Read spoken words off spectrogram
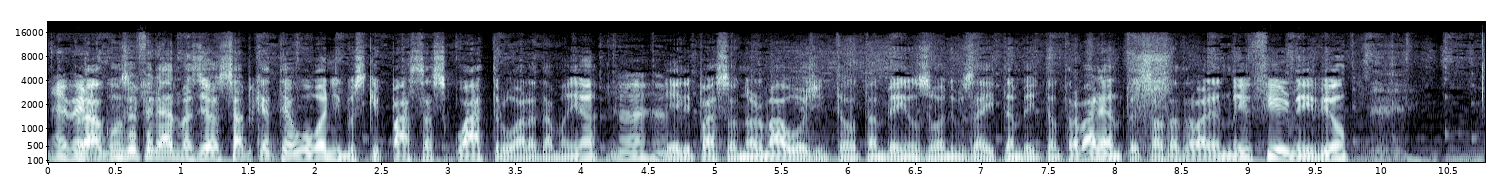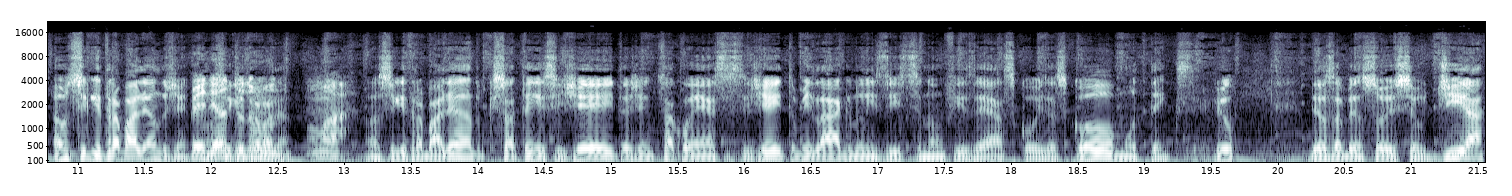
É verdade. Pra alguns é feriado, mas eu sabe que até o ônibus que passa às 4 horas da manhã, Aham. ele passou normal hoje, então também os ônibus aí também estão trabalhando, o pessoal tá trabalhando meio firme aí, viu? Vamos seguir trabalhando, gente. Vamos seguir trabalhando. mundo. Vamos lá. Vamos seguir trabalhando, porque só tem esse jeito, a gente só conhece esse jeito, o milagre não existe se não fizer as coisas como tem que ser, viu? Deus abençoe o seu dia.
